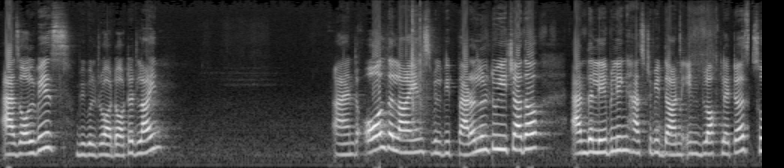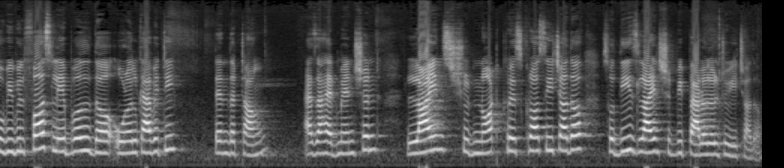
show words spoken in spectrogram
As always, we will draw a dotted line and all the lines will be parallel to each other and the labeling has to be done in block letters. So we will first label the oral cavity, then the tongue. As I had mentioned, lines should not crisscross each other. So these lines should be parallel to each other.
